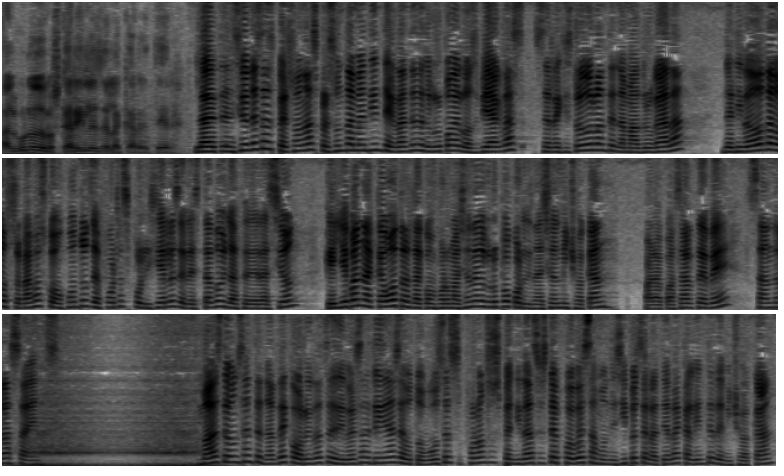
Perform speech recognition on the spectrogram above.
algunos de los carriles de la carretera. La detención de estas personas, presuntamente integrantes del grupo de los Viagras, se registró durante la madrugada, derivado de los trabajos conjuntos de fuerzas policiales del Estado y la Federación que llevan a cabo tras la conformación del Grupo Coordinación Michoacán. Para Cuasar TV, Sandra Sáenz. Más de un centenar de corridas de diversas líneas de autobuses fueron suspendidas este jueves a municipios de la Tierra Caliente de Michoacán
